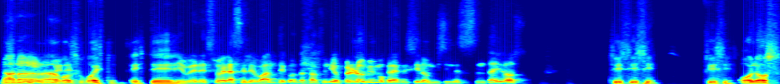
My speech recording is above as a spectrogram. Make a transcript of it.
No, no, no, no por supuesto. Este... Ni Venezuela se levante contra Estados Unidos. Pero es lo mismo que la crisis de los misiles 62. Sí, sí, sí. Sí, sí. O los,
